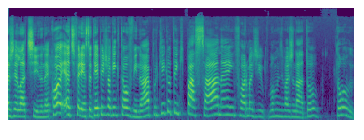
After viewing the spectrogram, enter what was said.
a, gelatina, né? Qual é a diferença? De repente, alguém que está ouvindo, ah, por que, que eu tenho que passar, né, em forma de, vamos imaginar, tô, tô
